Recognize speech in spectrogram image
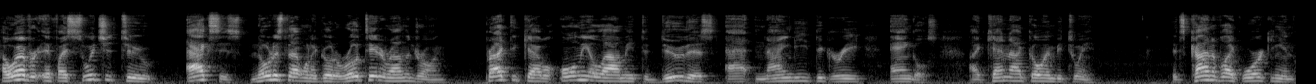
However, if I switch it to axis, notice that when I go to rotate around the drawing, Practicad will only allow me to do this at 90 degree angles. I cannot go in between. It's kind of like working in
